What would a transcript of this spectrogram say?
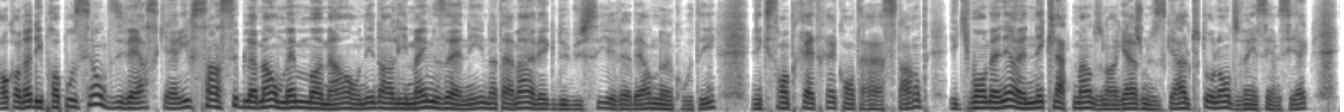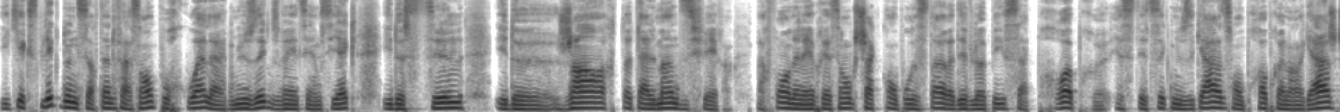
Donc, on a des propositions diverses qui arrivent sensiblement au même moment. On est dans les mêmes années, notamment avec Debussy et Webern d'un côté, mais qui sont très, très contrastantes et qui vont mener à un éclatement du langage musical tout au long du 20e siècle et qui expliquent d'une certaine façon pourquoi la musique du 20e siècle est de style et de genre totalement différents. Parfois, on a l'impression que chaque compositeur a développé sa propre esthétique musicale, son propre langage,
